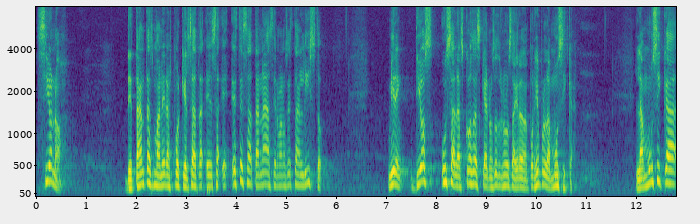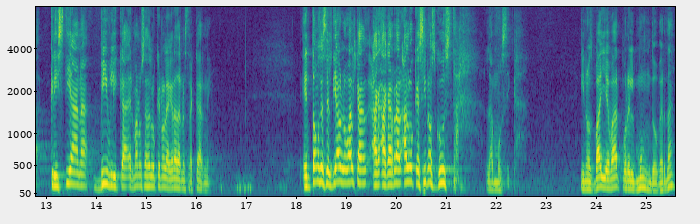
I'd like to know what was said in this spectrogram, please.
¿Sí o no? De tantas maneras, porque el este Satanás, hermanos, es tan listo. Miren, Dios usa las cosas que a nosotros no nos agradan. Por ejemplo, la música. La música cristiana, bíblica, hermanos, es lo que no le agrada a nuestra carne. Entonces el diablo va a agarrar algo que sí nos gusta, la música. Y nos va a llevar por el mundo, ¿verdad?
